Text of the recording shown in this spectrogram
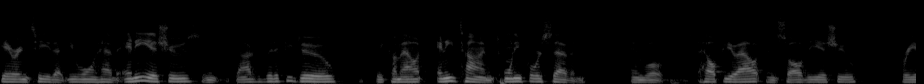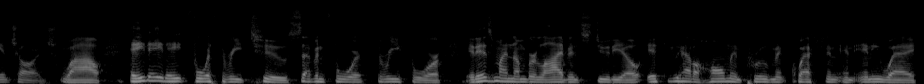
guarantee that you won't have any issues. And God forbid if you do, we come out anytime, 24 7, and we'll help you out and solve the issue free of charge. Wow. 888 432 7434. It is my number live in studio. If you have a home improvement question in any way,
